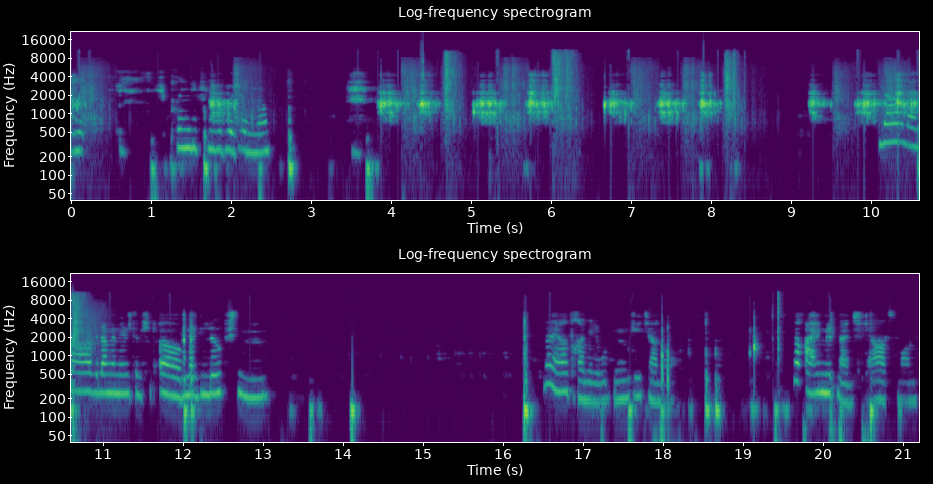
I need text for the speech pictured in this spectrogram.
Also, ich bring die Fliege gleich um, ne? La la la, wie lange nehme ich denn schon? Oh, mein Gelübchen. Naja, drei Minuten, geht ja noch. Noch eine Minute, nein, Scherz, Mann.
